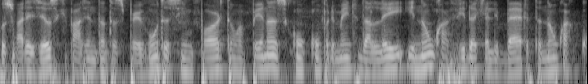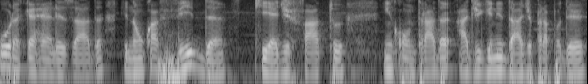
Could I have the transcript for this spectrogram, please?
Os fariseus que fazem tantas perguntas se importam apenas com o cumprimento da lei e não com a vida que é liberta, não com a cura que é realizada e não com a vida que é de fato encontrada a dignidade para poder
